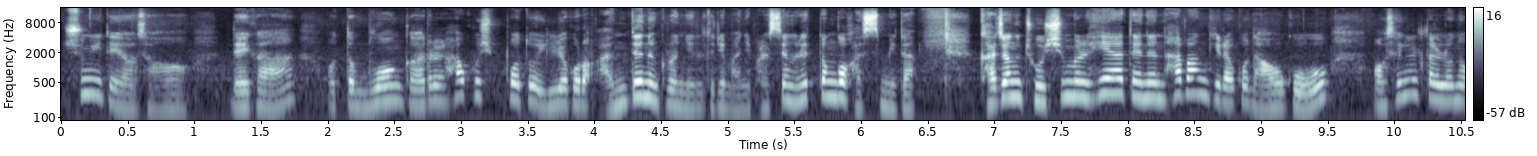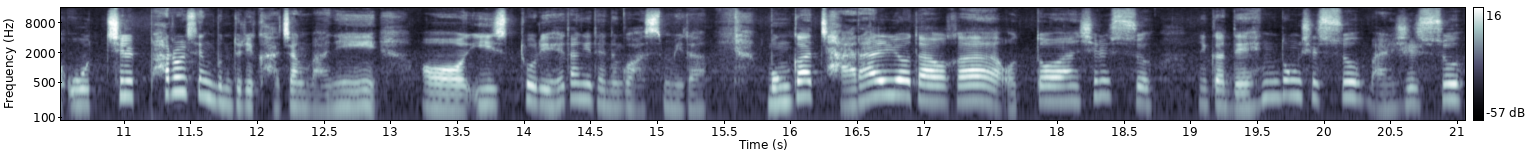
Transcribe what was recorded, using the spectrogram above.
충이 되어서 내가 어떤 무언가를 하고 싶어도 인력으로 안 되는 그런 일들이 많이 발생을 했던 것 같습니다. 가장 조심을 해야 되는 하반기라고 나오고 어, 생일달로는 5, 7, 8월생 분들이 가장 많이 어, 이 스토리에 해당이 되는 것 같습니다. 뭔가 잘하려다가 어떠한 실수 그러니까 내 행동 실수, 말 실수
